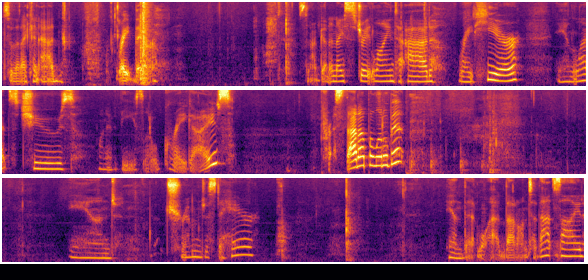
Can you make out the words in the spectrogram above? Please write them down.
so that I can add right there. So now I've got a nice straight line to add right here. And let's choose one of these little gray guys. Press that up a little bit. And trim just a hair. And then we'll add that onto that side.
